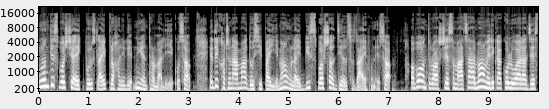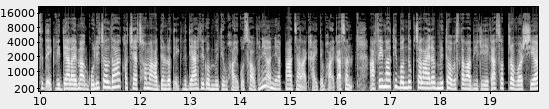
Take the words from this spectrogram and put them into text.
उन्तिस वर्षीय एक पुरूषलाई प्रहरीले नियन्त्रणमा लिएको छ। यदि घटनामा दोषी पाइएमा उनलाई बीस वर्ष जेल सजाय हुनेछ। अब अन्तर्राष्ट्रिय समाचारमा अमेरिकाको लोवा राज्य स्थित एक विद्यालयमा गोली चल्दा कक्षा छमा अध्ययनरत एक विद्यार्थीको मृत्यु भएको छ भने अन्य पाँचजना घाइते भएका छन्। आफैमाथि बन्दुक चलाएर मृत अवस्थामा भेटिएका सत्र वर्षीय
